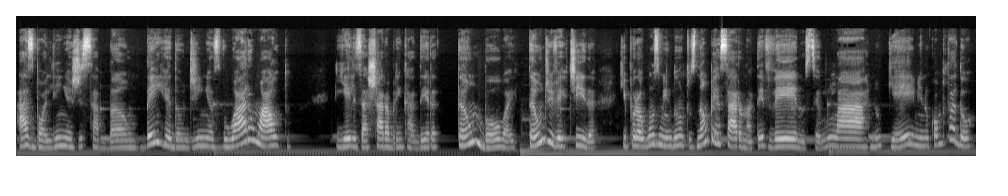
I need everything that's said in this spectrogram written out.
As bolinhas de sabão, bem redondinhas, voaram alto e eles acharam a brincadeira tão boa e tão divertida que por alguns minutos não pensaram na TV, no celular, no game, no computador.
